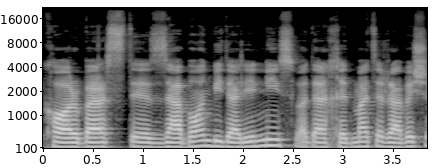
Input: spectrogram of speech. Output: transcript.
کاربست زبان بی دلیل نیست و در خدمت روش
